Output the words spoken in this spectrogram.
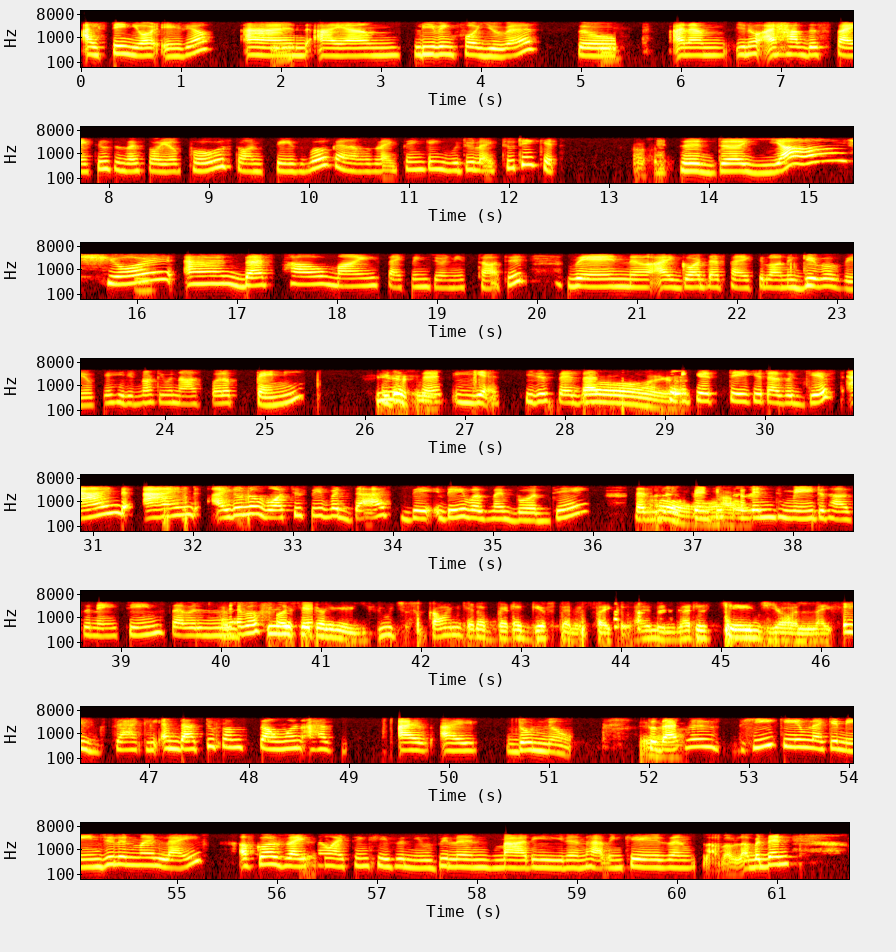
I stay in your area and I am leaving for US. So, and I'm, you know, I have this cycle since I saw your post on Facebook, and I was like thinking, would you like to take it? Awesome. I said, uh, yeah, sure. And that's how my cycling journey started when uh, I got that cycle on a giveaway. Okay, he did not even ask for a penny. Seriously? He just said yes he just said that oh take it take it as a gift and and i don't know what to say but that day day was my birthday that was oh, like 27th wow. May 2018. So I will I'm never forget. telling you, you just can't get a better gift than a cycle. I mean, that will change your life. Exactly, and that too from someone I have, I I don't know. Yeah. So that was he came like an angel in my life. Of course, right yeah. now I think he's in New Zealand, married and having kids and blah blah blah. But then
